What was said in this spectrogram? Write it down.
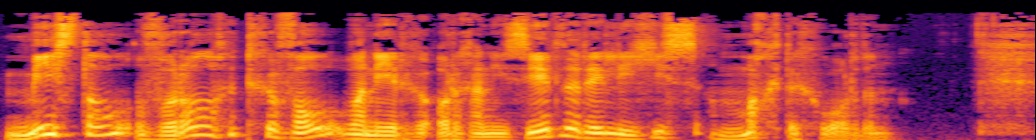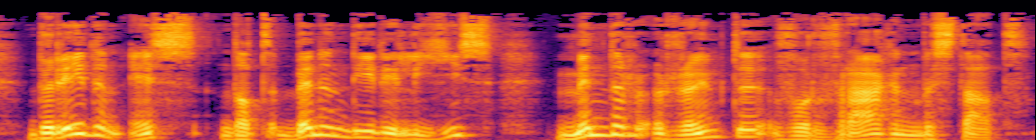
meestal vooral het geval wanneer georganiseerde religies machtig worden. De reden is dat binnen die religies minder ruimte voor vragen bestaat.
